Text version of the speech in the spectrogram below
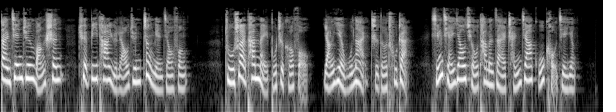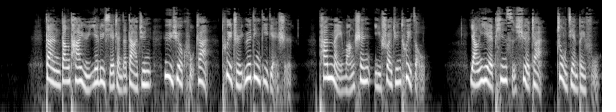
但监军王申却逼他与辽军正面交锋，主帅潘美不置可否。杨业无奈，只得出战。行前要求他们在陈家谷口接应，但当他与耶律斜轸的大军浴血苦战，退至约定地点时，潘美、王申已率军退走。杨业拼死血战，中箭被俘。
